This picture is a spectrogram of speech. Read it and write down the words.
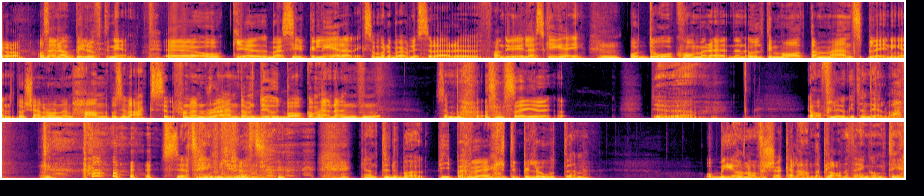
Gör de. Och sen upp i luften igen. Eh, och eh, det börjar cirkulera liksom och det börjar bli sådär, eh, fan det är ju en läskig grej. Och då kommer det, den ultimata mansplainingen. Då känner hon en hand på sin axel från en random dude bakom henne. Sen bör- som säger, du, eh, jag har flugit en del va? Så jag tänker att kan inte du bara pipa iväg till piloten och be honom försöka landa planet en gång till?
